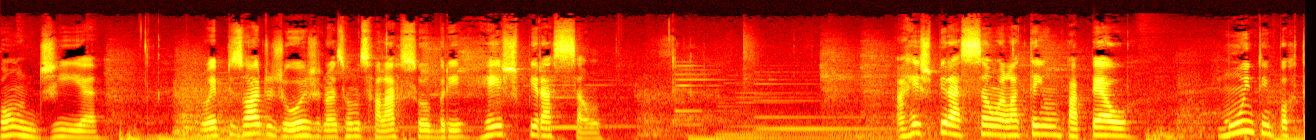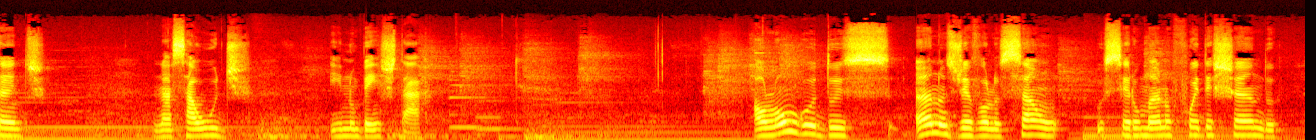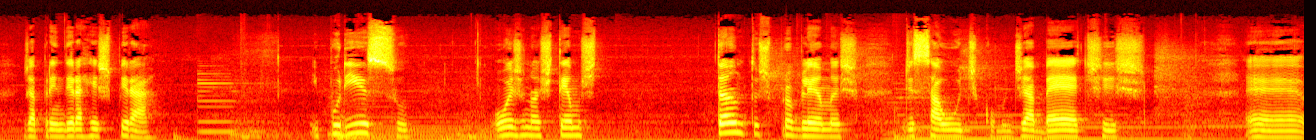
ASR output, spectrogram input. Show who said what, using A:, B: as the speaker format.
A: bom dia. No episódio de hoje nós vamos falar sobre respiração. A respiração ela tem um papel muito importante na saúde e no bem-estar. Ao longo dos anos de evolução, o ser humano foi deixando de aprender a respirar. E por isso, hoje nós temos tantos problemas de saúde, como diabetes, é,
